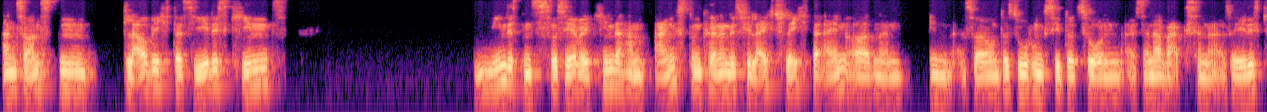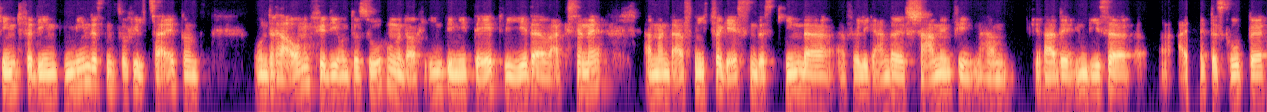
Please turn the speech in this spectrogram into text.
ansonsten glaube ich, dass jedes Kind mindestens so sehr, weil Kinder haben Angst und können das vielleicht schlechter einordnen in so einer Untersuchungssituation als ein Erwachsener. Also jedes Kind verdient mindestens so viel Zeit und, und Raum für die Untersuchung und auch Intimität wie jeder Erwachsene. Aber man darf nicht vergessen, dass Kinder ein völlig anderes Schamempfinden haben. Gerade in dieser Altersgruppe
